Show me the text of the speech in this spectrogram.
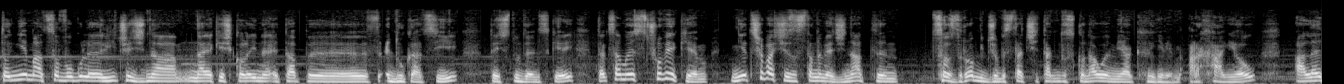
to nie ma co w ogóle liczyć na, na jakieś kolejne etapy w edukacji tej studenckiej. Tak samo jest z człowiekiem. Nie trzeba się zastanawiać nad tym, co zrobić, żeby stać się tak doskonałym jak, nie wiem, archanioł, ale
